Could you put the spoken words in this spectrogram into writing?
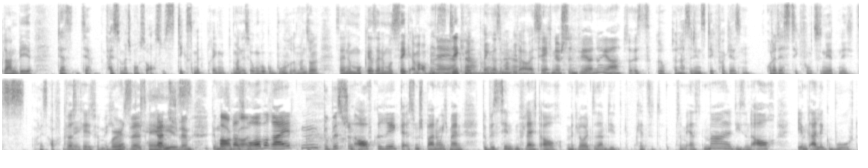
Plan B. Das, der, weißt du, manchmal musst du auch so Sticks mitbringen. Man ist irgendwo gebucht und man soll seine Mucke, seine Musik einmal auf einem Naja, Stick klar. mitbringen. Das immer Naja, wieder, weißt Technisch sind wir, naja, so ist's. du. So, dann hast du den Stick vergessen. Oder der Stick funktioniert nicht. Das ist, man ist aufgeregt. Worst Case für mich. Worst das ist case. ganz schlimm. Du musst Oh was Gott. vorbereiten, du bist schon aufgeregt, da ist schon Spannung. Ich meine, du bist hinten vielleicht auch mit Leuten zusammen, die kennst du zum ersten Mal, die sind auch eben alle gebucht.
